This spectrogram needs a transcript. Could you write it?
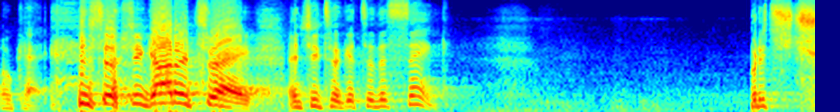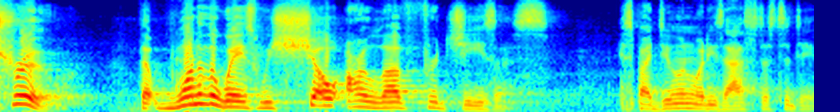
okay. And so she got her tray and she took it to the sink. But it's true that one of the ways we show our love for Jesus is by doing what he's asked us to do.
